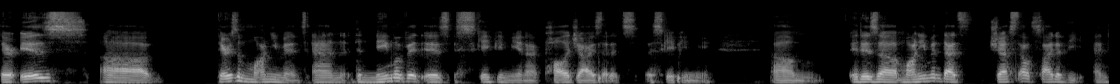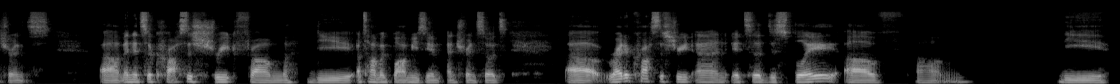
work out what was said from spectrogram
there is uh, there's a monument and the name of it is escaping me and i apologize that it's escaping me. Um, it is a monument that's just outside of the entrance um, and it's across the street from the atomic bomb museum entrance. So it's uh, right across the street and it's a display of um, the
